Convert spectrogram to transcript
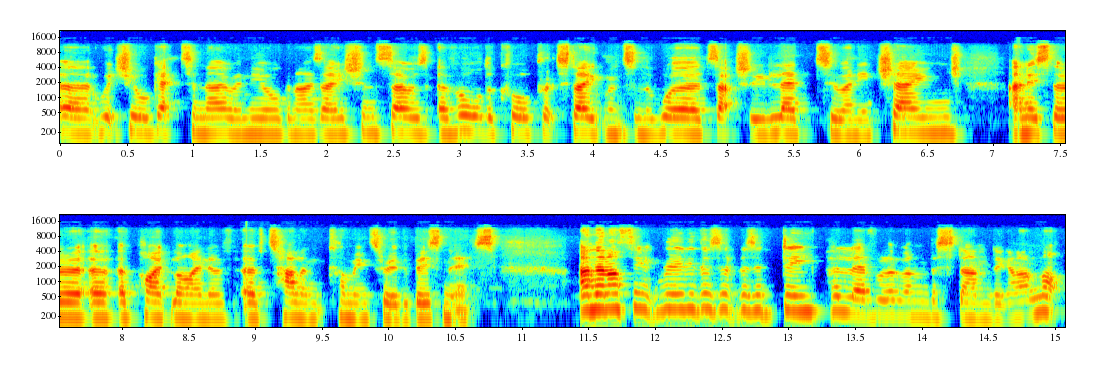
uh, which you'll get to know in the organisation. So, as, of all the corporate statements and the words actually led to any change, and is there a, a pipeline of, of talent coming through the business? And then I think really there's a there's a deeper level of understanding, and I'm not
